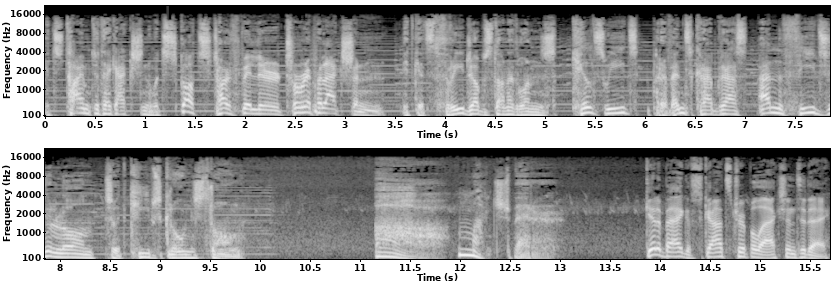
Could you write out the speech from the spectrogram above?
It's time to take action with Scott's Turf Builder Triple Action. It gets three jobs done at once kills weeds, prevents crabgrass, and feeds your lawn so it keeps growing strong. Ah, much better. Get a bag of Scott's Triple Action today.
